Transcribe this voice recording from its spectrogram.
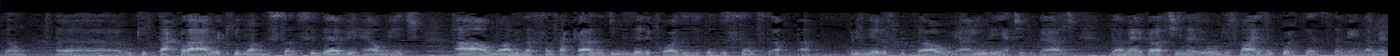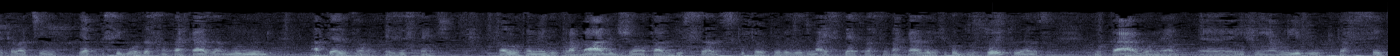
Então, uh, o que está claro é que o nome de santos se deve realmente ao nome da Santa Casa de Misericórdia de Todos os Santos, a, a primeiro hospital ainda em atividade da América Latina e um dos mais importantes também da América Latina e a segunda Santa Casa no mundo até então existente. Falou também do trabalho de João Otávio dos Santos, que foi o provedor de mais tempo na Santa Casa, ele ficou 18 anos no cargo, né? É, enfim, é um livro que está sendo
